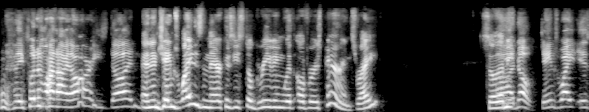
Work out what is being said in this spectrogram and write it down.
They put him on IR. He's done. And then James White is in there because he's still grieving with over his parents, right? So that Uh, means no, James White is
